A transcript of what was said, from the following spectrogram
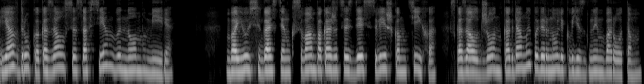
Я вдруг оказался совсем в ином мире. «Боюсь, Гастингс, вам покажется здесь слишком тихо», сказал Джон, когда мы повернули к въездным воротам.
